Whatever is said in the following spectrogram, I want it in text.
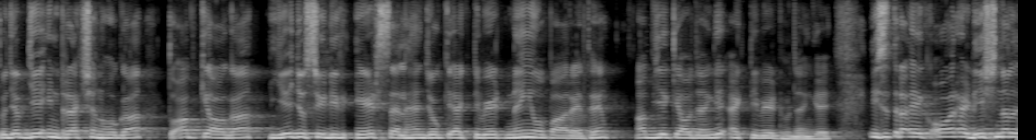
तो जब ये इंटरेक्शन होगा तो अब क्या होगा? ये जो सी डी एट सेल हैं, जो कि एक्टिवेट नहीं हो पा रहे थे, अब ये क्या हो जाएँगे? एक्टिवेट हो जाएँगे। इसी तरह एक और एडिशनल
